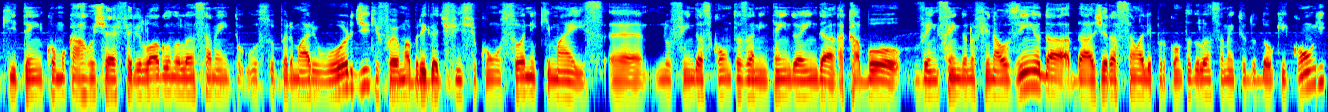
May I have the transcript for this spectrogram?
que tem como carro-chefe ali logo no lançamento o Super Mario World, que foi uma briga difícil com o Sonic, mas é, no fim das contas a Nintendo ainda acabou vencendo no finalzinho da, da geração ali por conta do lançamento do Donkey Kong,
